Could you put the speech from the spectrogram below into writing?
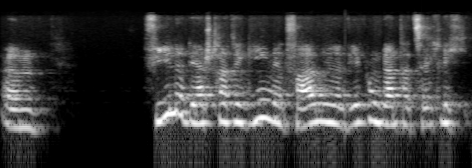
ähm, viele der Strategien entfalten ihre Wirkung dann tatsächlich,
